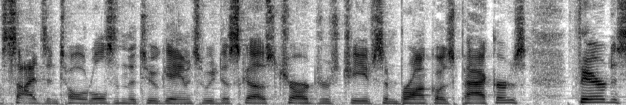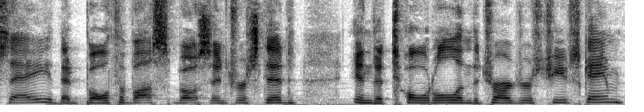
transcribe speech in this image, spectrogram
sides and totals in the two games we discussed, Chargers, Chiefs, and Broncos, Packers, fair to say that both of us most interested in the total in the Chargers Chiefs game.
